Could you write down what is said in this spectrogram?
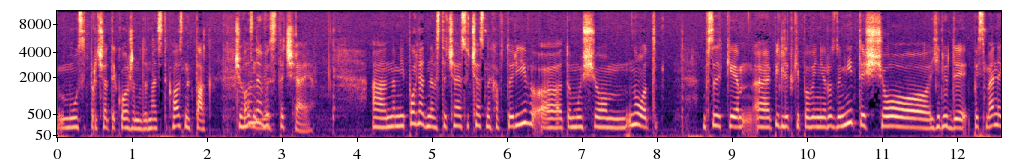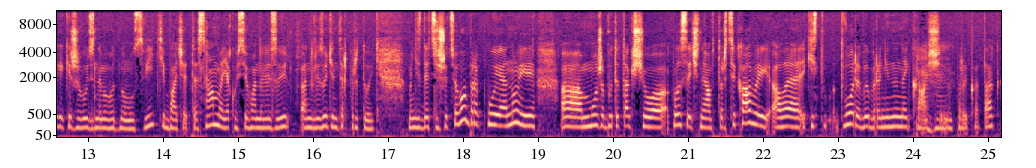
мусить прочитати кожен 11-класник, так. Чого Ознайом. не вистачає? На мій погляд, не вистачає сучасних авторів, тому що ну от все-таки е, підлітки повинні розуміти, що є люди, письменники, які живуть з ними в одному світі, бачать те саме, якось його аналізують, аналізують, інтерпретують. Мені здається, що цього бракує. Ну і а, може бути так, що класичний автор цікавий, але якісь твори вибрані не найкращі, uh-huh. наприклад, так.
